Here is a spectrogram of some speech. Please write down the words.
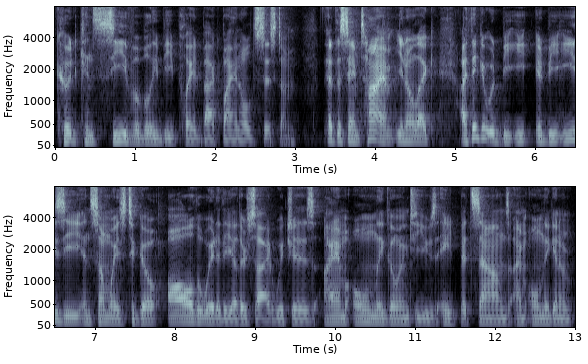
could conceivably be played back by an old system. At the same time, you know, like I think it would be it'd be easy in some ways to go all the way to the other side, which is I am only going to use 8-bit sounds. I'm only going to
